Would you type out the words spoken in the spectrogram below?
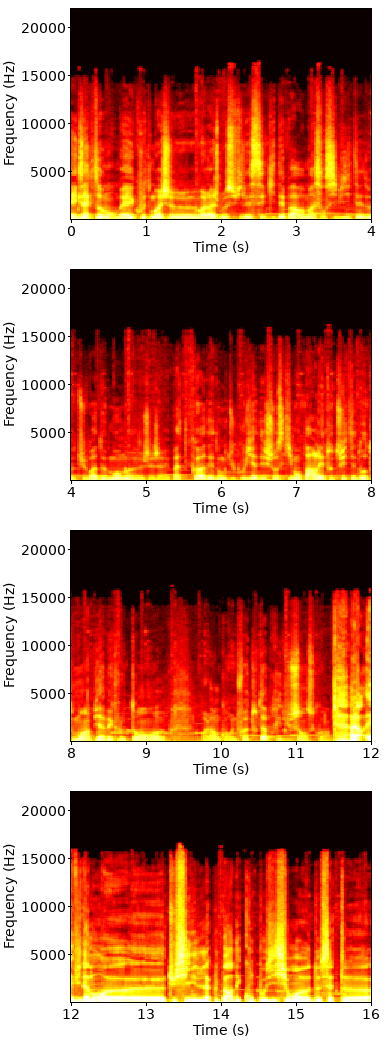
Exactement. Bah écoute, moi je voilà, je me suis laissé guider par ma sensibilité de tu vois de môme. Euh, J'avais pas de code et donc du coup il y a des choses qui m'ont parlé tout de suite et d'autres moins. Puis avec le temps, euh, voilà encore une fois tout a pris du sens. Alors évidemment, euh, tu signes la plupart des compositions euh, de cet euh,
